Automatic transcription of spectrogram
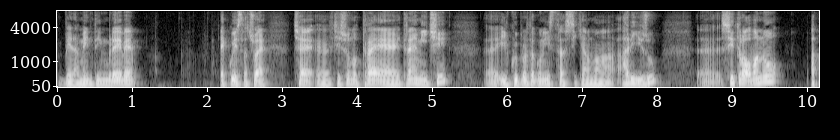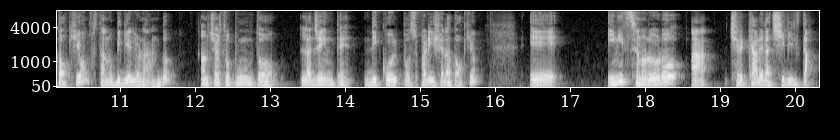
veramente in breve, è questa, cioè eh, ci sono tre, tre amici, eh, il cui protagonista si chiama Arisu, si trovano a Tokyo, stanno bighellonando, a un certo punto la gente di colpo sparisce da Tokyo e iniziano loro a cercare la civiltà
